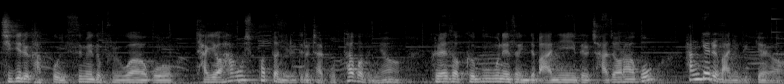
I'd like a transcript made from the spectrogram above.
직위를 갖고 있음에도 불구하고 자기가 하고 싶었던 일들을 잘 못하거든요. 그래서 그 부분에서 이제 많이들 좌절하고 한계를 많이 느껴요.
